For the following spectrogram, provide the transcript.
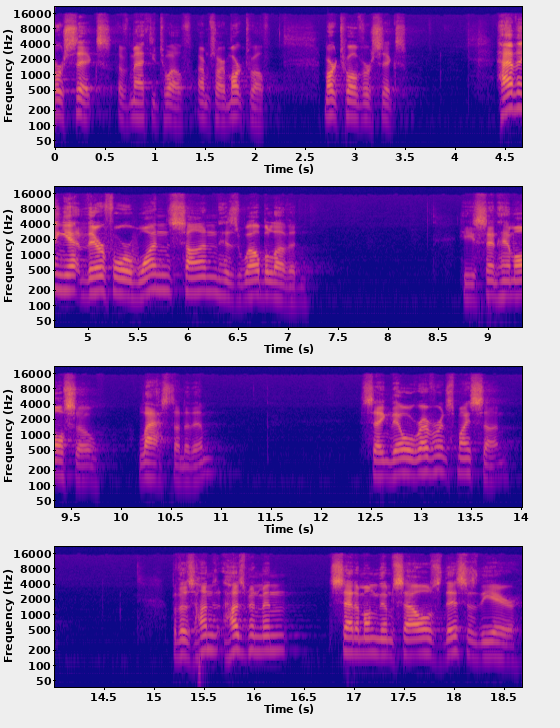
verse 6 of Matthew 12. I'm sorry, Mark 12. Mark 12, verse 6. Having yet therefore one son, his well beloved, he sent him also last unto them, saying, They will reverence my son. But those husbandmen said among themselves, This is the heir.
